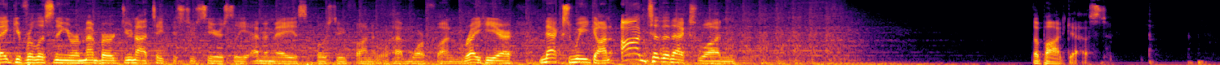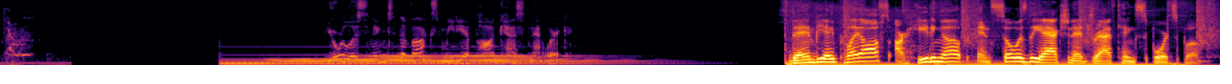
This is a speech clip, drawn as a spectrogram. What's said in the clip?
Thank you for listening. And remember, do not take this too seriously. MMA is supposed to be fun, and we'll have more fun right here next week on On to the Next One, the podcast. You're listening to the Vox Media Podcast Network. The NBA playoffs are heating up, and so is the action at DraftKings Sportsbook,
